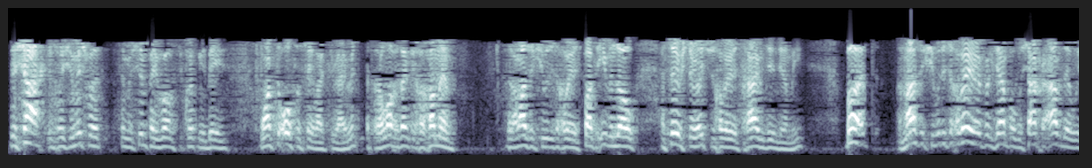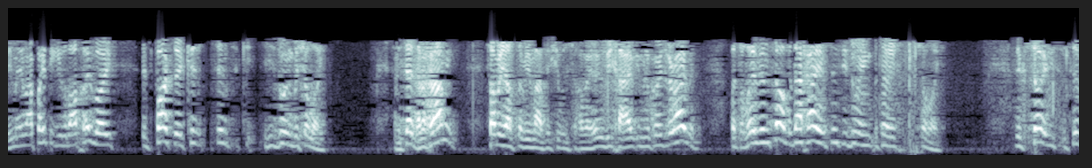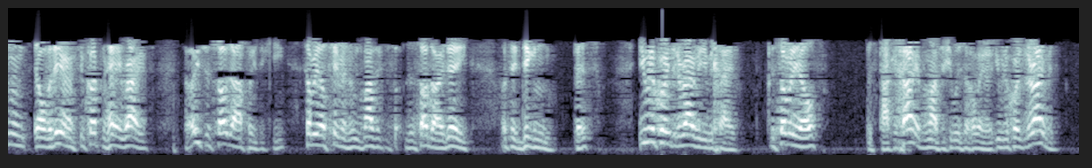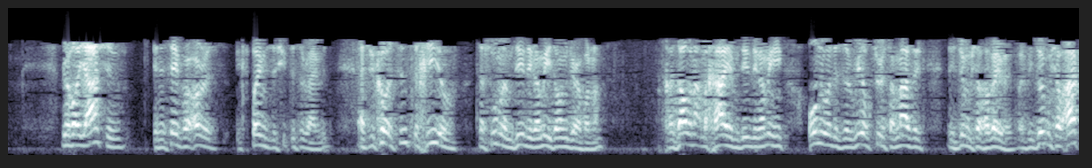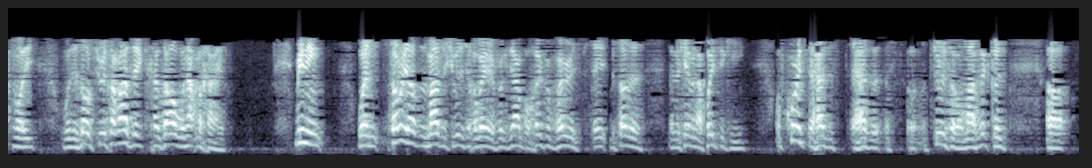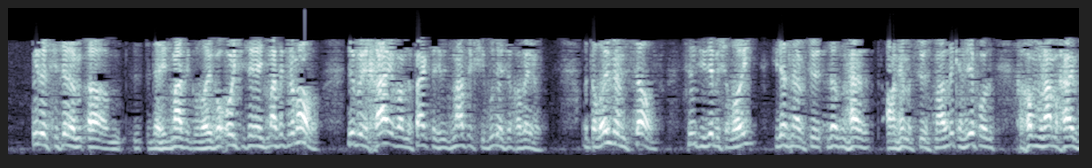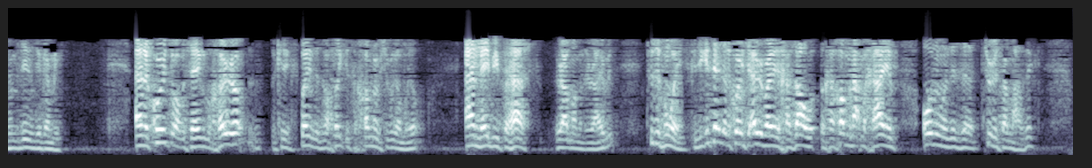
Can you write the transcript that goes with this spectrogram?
The Shach, in Choshe Mishpat, Semeshim Peivav, Sikot Beis, wants to also say like the Ravid, that Allah is like the Chachamim, that Mazik Shivudish Chaveroi is part, even though a Sev Seretz Chaveroi is Chayiv medin the Gami, but a Mazik Shivudish Chaveroi, for example, the Shachar Avde, where he made a Ma'apaitik, he will it's partial since he's doing b'shaloi. And he says, Hanachrami. Somebody else will be masik she would be chayiv even according to the Ravid. But the Lev himself is not chayiv since he's doing b'tarich shaloi. The Ktsois, over there, in Simchat and Hey writes, the Oisha Soda Apoitiki, somebody else came in who's masik the Soda day, let's say digging pits, even according to the Ravid you'd be chayiv. Because somebody else is takichayiv, masik she would even according to the Ravid. Rav Yashiv, in the Sefer Oris, explains the Shittas Ravid, as because since the Chiyuv Tashum Medin Degami is only Derabanan, Chazal not Machayim Medin Degami, only when there's a real truth Hamazik, is doing Shal Chaverit. But if he's doing Shal Atzmoi, when there's no truth Hamazik, Chazal will not Machayim. Meaning, When somebody else is mazik shibud for example, chayfer beris besada that became an apoitiki, of course it has it has a, a, a truth of a mazik because uh, either it's considered um, that he's mazik loiva or it's considered he's mazik for the malo. Therefore, chayiv on the fact that he was mazik shibud But the loiva himself, since he did b'shaloi, he doesn't have a, doesn't have on him a serious mazik, and therefore chacham not mechayiv him b'din digami. And according to what we're saying, we can explain this machlekes chacham of Gamliel and maybe perhaps the Rambam and the Ravid, two different ways. Because you can say that according to everybody, the Chazal, the Chacham not Mechayev, only when there's a Tzuris mazik,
